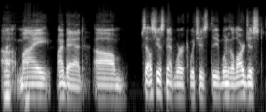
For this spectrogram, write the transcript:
Uh, my my bad. Um, Celsius Network, which is the one of the largest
